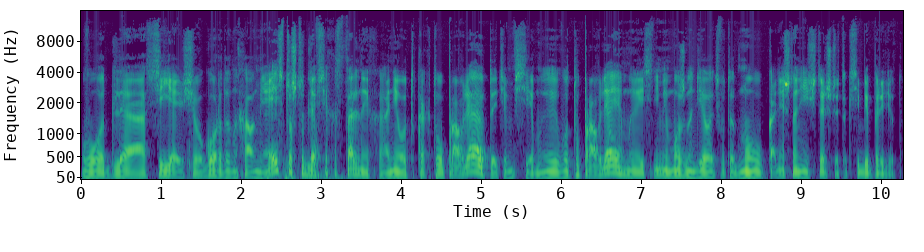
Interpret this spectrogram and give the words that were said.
вот, для сияющего города на холме, а есть то, что для всех остальных. Они вот как-то управляют этим всем, и вот управляемые, с ними можно делать вот это, ну, конечно, они считают, что это к себе придет.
